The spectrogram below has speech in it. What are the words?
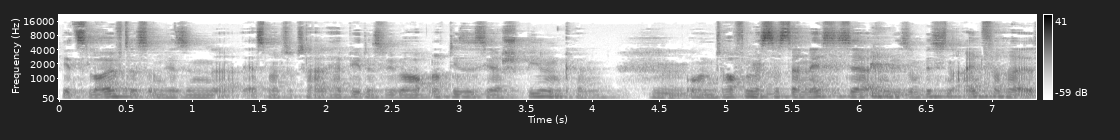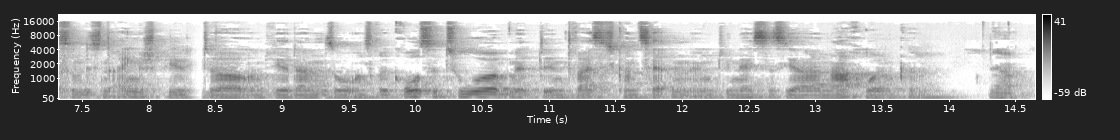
jetzt läuft es und wir sind erstmal total happy, dass wir überhaupt noch dieses Jahr spielen können hm. und hoffen, dass das dann nächstes Jahr irgendwie so ein bisschen einfacher ist, so ein bisschen eingespielter und wir dann so unsere große Tour mit den 30 Konzerten irgendwie nächstes Jahr nachholen können. Ja,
